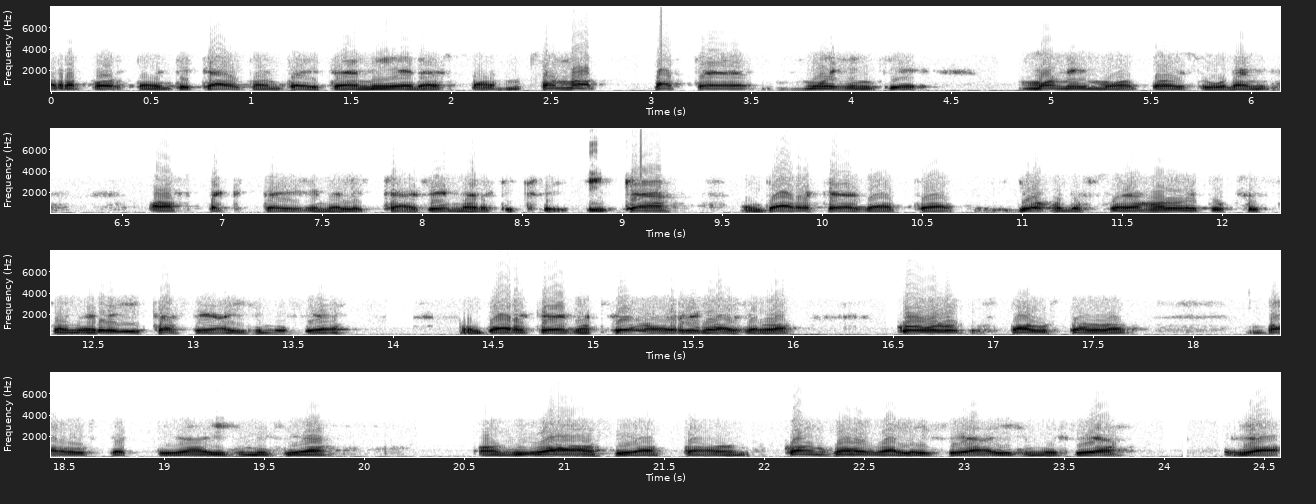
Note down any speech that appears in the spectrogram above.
raportointikäytänteitä ja niin edespäin. Mutta sama pätee muihinkin monimuotoisuuden aspekteihin, eli esimerkiksi ikä. On tärkeää, että johdossa ja hallituksessa on eri ikäisiä ihmisiä. On tärkeää, että siellä on erilaisella koulutustaustalla varustettuja ihmisiä. On hyvä asia, että on kansainvälisiä ihmisiä ja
